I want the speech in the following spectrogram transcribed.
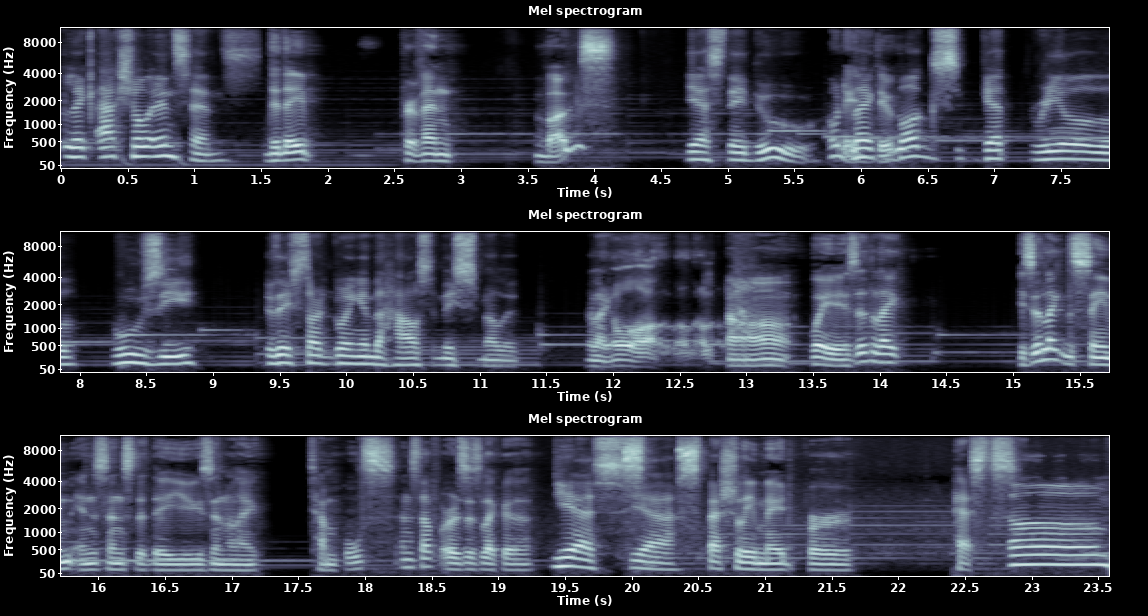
like actual incense. did they prevent bugs? Yes, they do. Oh, they like do? bugs get real woozy if they start going in the house and they smell it. They're like, oh, Oh, wait, is it like is it like the same incense that they use in like temples and stuff or is this like a yes, s- yeah. specially made for pests? Um,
